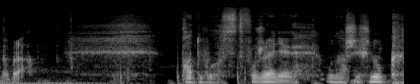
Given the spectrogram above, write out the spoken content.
Dobra. Padło stworzenie u naszych nóg.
